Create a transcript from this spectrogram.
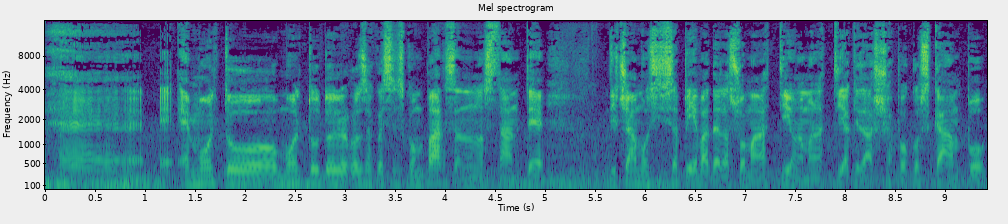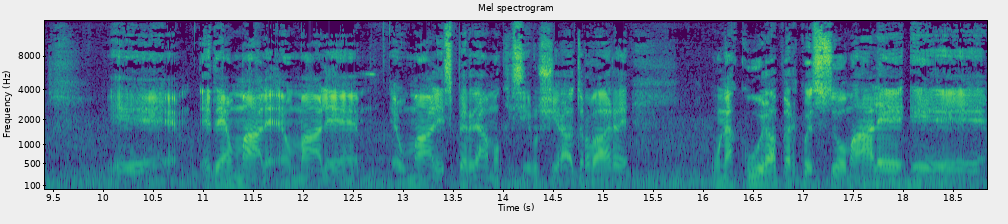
È molto, molto dolorosa questa scomparsa, nonostante diciamo si sapeva della sua malattia, una malattia che lascia poco scampo e, ed è un male, è un male, è un male, speriamo che si riuscirà a trovare una cura per questo male e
